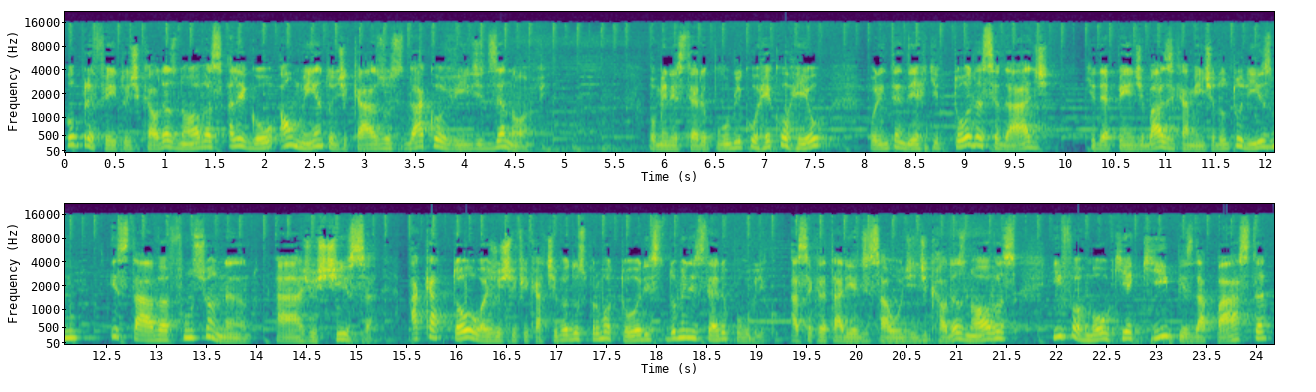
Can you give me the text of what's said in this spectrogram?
o prefeito de Caldas Novas alegou aumento de casos da Covid-19. O Ministério Público recorreu por entender que toda a cidade, que depende basicamente do turismo, estava funcionando. A Justiça acatou a justificativa dos promotores do Ministério Público. A Secretaria de Saúde de Caldas Novas informou que equipes da pasta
